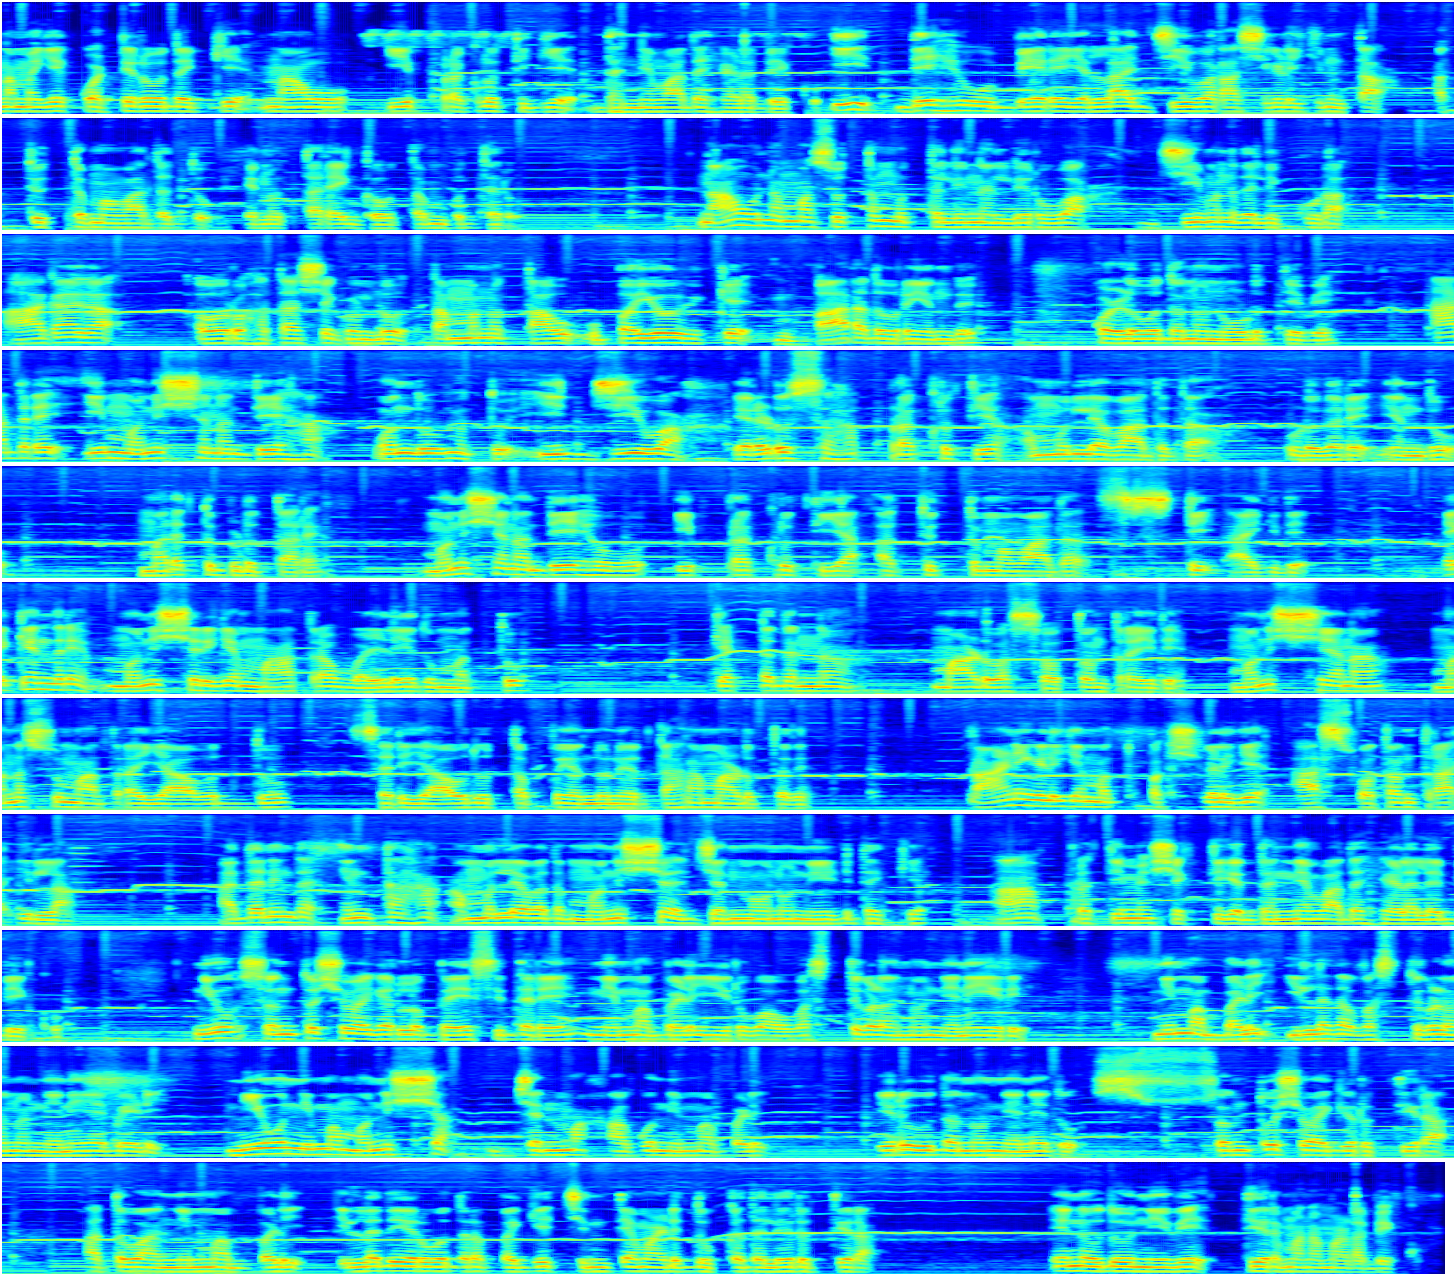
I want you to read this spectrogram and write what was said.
ನಮಗೆ ಕೊಟ್ಟಿರುವುದಕ್ಕೆ ನಾವು ಈ ಪ್ರಕೃತಿಗೆ ಧನ್ಯವಾದ ಹೇಳಬೇಕು. ಈ ದೇಹವು ಬೇರೆ ಎಲ್ಲ ಜೀವರಾಶಿಗಳಿಗಿಂತ ಅತ್ಯುತ್ತಮವಾದದ್ದು ಎನ್ನುತ್ತಾರೆ ಗೌತಮ್ ಬುದ್ಧರು. ನಾವು ನಮ್ಮ ಸುತ್ತಮುತ್ತಲಿನಲ್ಲಿರುವ ಜೀವನದಲ್ಲಿ ಕೂಡ ಆಗಾಗ ಅವರು ಹತಾಶೆಗೊಂಡು ತಮ್ಮನ್ನು ತಾವು ಉಪಯೋಗಕ್ಕೆ ಬಾರದವರು ಎಂದು ಕೊಳ್ಳುವುದನ್ನು ನೋಡುತ್ತೇವೆ. ಆದರೆ ಈ ಮನುಷ್ಯನ ದೇಹ ಒಂದು ಮತ್ತು ಈ ಜೀವ ಎರಡೂ ಸಹ ಪ್ರಕೃತಿಯ ಅಮೂಲ್ಯವಾದದ ಉಡುಗೊರೆ ಎಂದು ಮರೆತು ಬಿಡುತ್ತಾರೆ. ಮನುಷ್ಯನ ದೇಹವು ಈ ಪ್ರಕೃತಿಯ ಅತ್ಯುತ್ತಮವಾದ ಸೃಷ್ಟಿ ಆಗಿದೆ. ಏಕೆಂದರೆ ಮನುಷ್ಯರಿಗೆ ಮಾತ್ರ ಒಳ್ಳೆಯದು ಮತ್ತು ಕೆಟ್ಟದನ್ನು ಮಾಡುವ ಸ್ವಾತಂತ್ರ್ಯ ಇದೆ. ಮನುಷ್ಯನ ಮನಸ್ಸು ಮಾತ್ರ ಯಾವುದು ಸರಿ, ಯಾವುದು ತಪ್ಪು ಎಂದು ನಿರ್ಧಾರ ಮಾಡುತ್ತದೆ. ಪ್ರಾಣಿಗಳಿಗೆ ಮತ್ತು ಪಕ್ಷಿಗಳಿಗೆ ಆ ಸ್ವತಂತ್ರ ಇಲ್ಲ. ಅದರಿಂದ ಇಂತಹ ಅಮೂಲ್ಯವಾದ ಮನುಷ್ಯ ಜನ್ಮವನ್ನು ನೀಡಿದ್ದಕ್ಕೆ ಆ ಪ್ರತಿಮೆ ಶಕ್ತಿಗೆ ಧನ್ಯವಾದ ಹೇಳಲೇಬೇಕು. ನೀವು ಸಂತೋಷವಾಗಿರಲು ಬಯಸಿದ್ದರೆ ನಿಮ್ಮ ಬಳಿ ಇರುವ ವಸ್ತುಗಳನ್ನು ನೆನೆಯಿರಿ. ನಿಮ್ಮ ಬಳಿ ಇಲ್ಲದ ವಸ್ತುಗಳನ್ನು ನೆನೆಯಬೇಡಿ. ನೀವು ನಿಮ್ಮ ಮನುಷ್ಯ, ಜನ್ಮ ಹಾಗೂ ನಿಮ್ಮ ಬಳಿ ಇರುವುದನ್ನು ನೆನೆದು ಸಂತೋಷವಾಗಿರುತ್ತೀರಾ? ಅಥವಾ ನಿಮ್ಮ ಬಳಿ ಇಲ್ಲದೇ ಇರುವುದರ ಬಗ್ಗೆ ಚಿಂತೆ ಮಾಡಿ ದುಃಖದಲ್ಲಿರುತ್ತೀರಾ? ಎನ್ನುವುದು ನೀವೇ ತೀರ್ಮಾನ ಮಾಡಬೇಕು.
